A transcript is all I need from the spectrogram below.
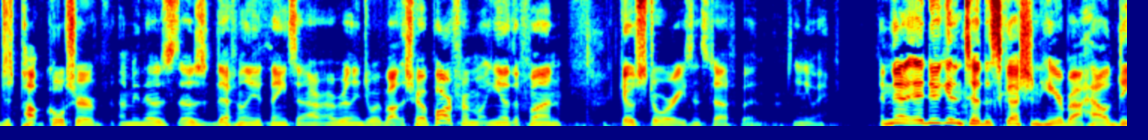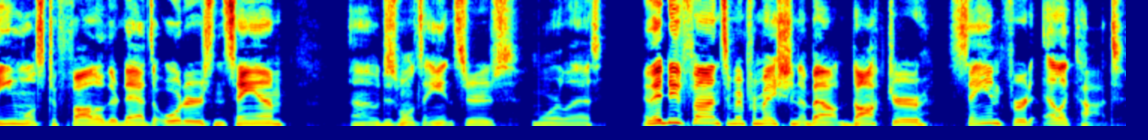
just pop culture. I mean, those those definitely the things that I, I, really enjoy about the show. Apart from you know the fun ghost stories and stuff, but anyway. And then they do get into a discussion here about how Dean wants to follow their dad's orders, and Sam uh, just wants answers more or less. And they do find some information about Doctor Sanford Ellicott,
